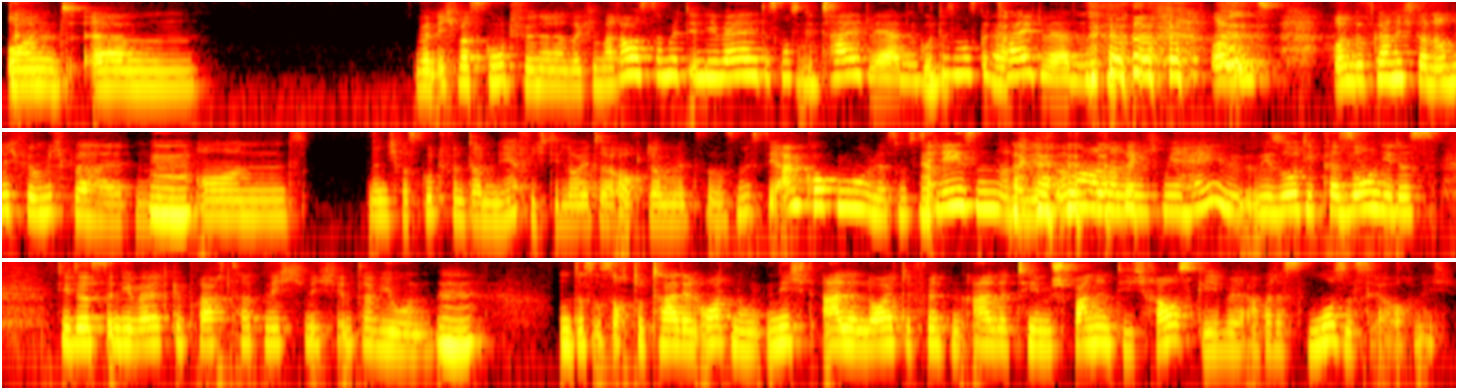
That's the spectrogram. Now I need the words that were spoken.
Und ähm, wenn ich was gut finde, dann sage ich immer raus damit in die Welt, es muss geteilt werden, gut, es muss geteilt werden. und, und das kann ich dann auch nicht für mich behalten. Und wenn ich was gut finde, dann nerv ich die Leute auch damit. Das müsst ihr angucken oder das müsst ihr Ja. lesen oder wie auch immer. Und dann denke ich mir, hey, wieso die Person, die das, die das in die Welt gebracht hat, nicht, nicht interviewen? Und das ist auch total in Ordnung. Nicht alle Leute finden alle Themen spannend, die ich rausgebe, aber das muss es ja auch nicht.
